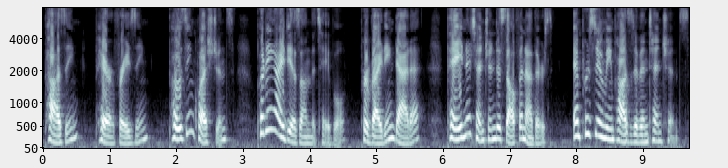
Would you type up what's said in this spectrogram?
pausing, paraphrasing, posing questions, putting ideas on the table, providing data, paying attention to self and others, and presuming positive intentions.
